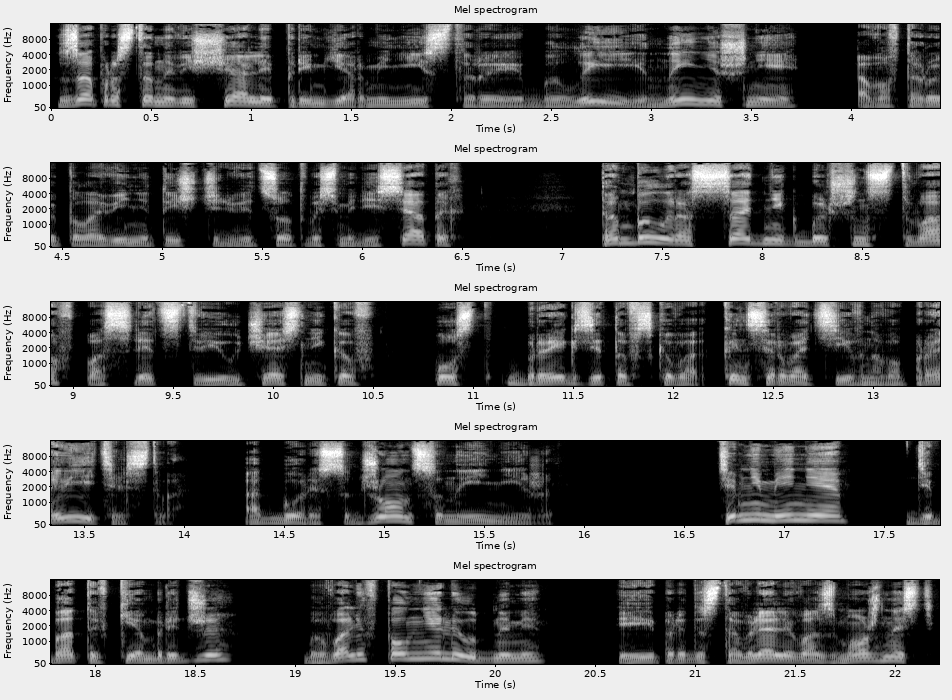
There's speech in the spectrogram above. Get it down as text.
запросто навещали премьер-министры былые и нынешние, а во второй половине 1980-х там был рассадник большинства впоследствии участников постбрекзитовского консервативного правительства, от Бориса Джонсона и ниже. Тем не менее, дебаты в Кембридже бывали вполне людными, и предоставляли возможность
